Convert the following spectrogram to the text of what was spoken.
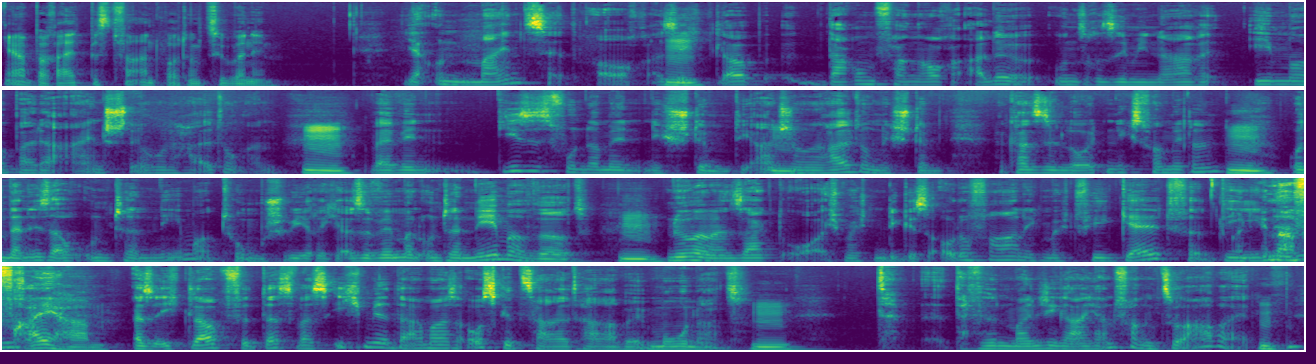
ja, bereit bist, Verantwortung zu übernehmen. Ja, und Mindset auch. Also ich glaube, darum fangen auch alle unsere Seminare immer bei der Einstellung und Haltung an. Weil wenn dieses Fundament nicht stimmt, die Einstellung und Haltung nicht stimmt, dann kannst du den Leuten nichts vermitteln. Und dann ist auch Unternehmertum schwierig. Also wenn man Unternehmer wird, nur weil man sagt, oh, ich möchte ein dickes Auto fahren, ich möchte viel Geld verdienen. immer frei haben. Also ich glaube, für das, was ich mir damals ausgezahlt habe im Monat, da, da würden manche gar nicht anfangen zu arbeiten.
